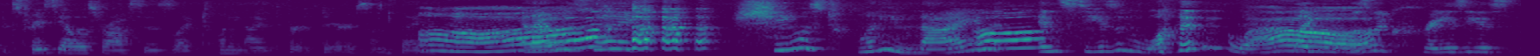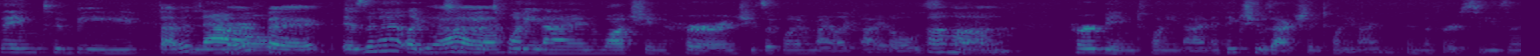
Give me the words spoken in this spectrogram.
it's Tracee Ellis Ross's like 29th birthday or something. Aww. And I was like, She was 29 Aw. in season 1. wow. Like it was the craziest thing to be, that is now- perfect. isn't it? Like to be 29 watching her and she's like one of my like idols. Uh-huh. Um, her being 29. I think she was actually 29 in the first season.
